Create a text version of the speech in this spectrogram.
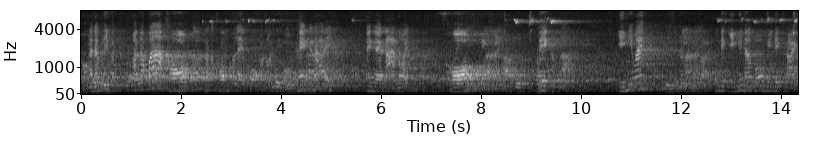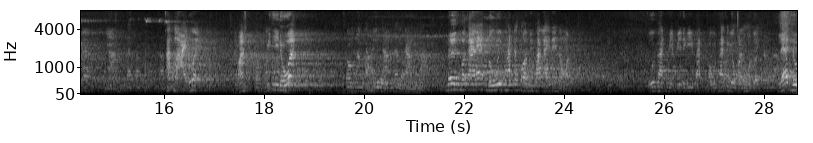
ของอันนั้นไม่ดีกว่าอันว่าป้าของเออแล้วก็ของก็แหลมของมาหน่อยแห่งก็ได้แห่งแหลมหนาหน่อย ของเด็กหญิงใช่ไหมดีทั้งหลายต้องเด็กหญิงด้วยนะเพราะว่ามีเด็กชายนะหญิงแล้วก็ทั้งหลายด้วยเห็นไหม วิธีดูอะต้องทั้งหลายมีน้ำแล้วก็นางมีน้ำหนึ่งประการแรกดูวิพัฒน์แล้วก่อนวิพัฒน์อะไรแน่นอนดูวิพัฒน์มีปีตะกี้วิพัฒน์ของวิพัฒน์ก็ยกมาทั้งหมดเลย และดู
